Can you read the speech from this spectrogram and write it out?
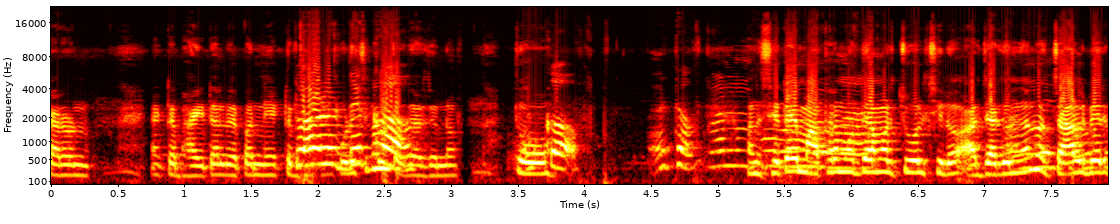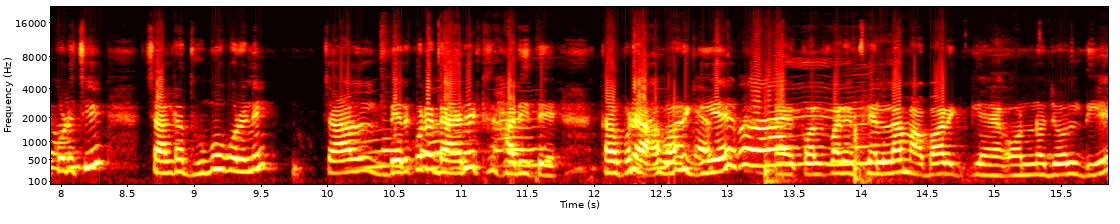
কারণ একটা ভাইটাল ব্যাপার নিয়ে একটা ভিডিও করেছিলাম তো যার জন্য। তো মানে সেটাই মাথার মধ্যে আমার চলছিল আর যার জন্য জানো চাল বের করেছি। চালটা ধুবো করে নি। চাল বের করে ডাইরেক্ট হাঁড়িতে। তারপরে আবার গিয়ে কলপারে ফেললাম। আবার অন্য জল দিয়ে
